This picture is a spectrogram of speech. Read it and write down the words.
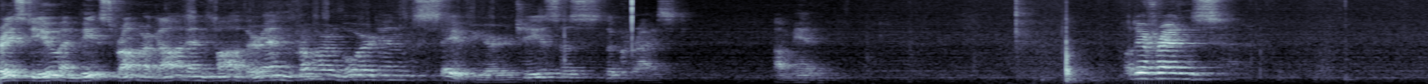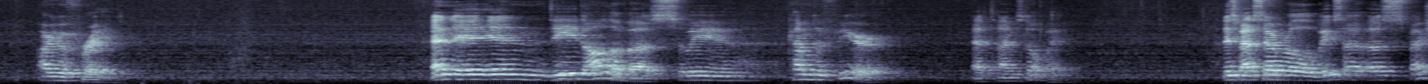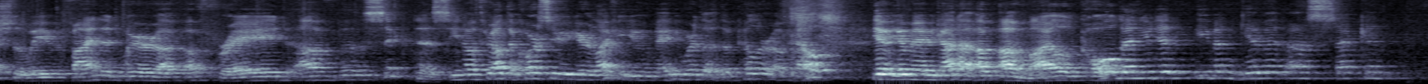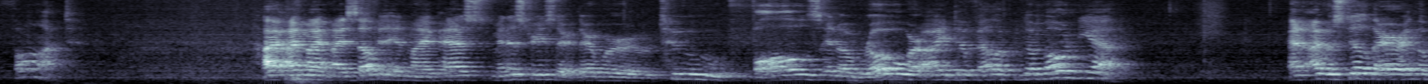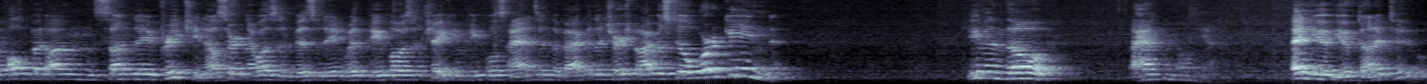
Grace to you and peace from our God and Father and from our Lord and Savior, Jesus the Christ. Amen. Well, dear friends, are you afraid? And indeed, all of us, we come to fear at times, don't we? These past several weeks, uh, especially, we find that we're uh, afraid of sickness. You know, throughout the course of your life, you maybe were the, the pillar of health. You, you maybe got a, a, a mild cold and you didn't even give it a second thought. I, I my, myself, in my past ministries, there, there were two falls in a row where I developed pneumonia. And I was still there in the pulpit on Sunday preaching. Now, certainly I wasn't visiting with people, I wasn't shaking people's hands in the back of the church, but I was still working. Even though I had pneumonia. And you, you've done it too.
